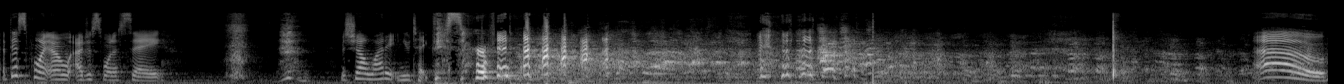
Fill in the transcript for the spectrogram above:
At this point, I, I just want to say, Michelle, why didn't you take this sermon? oh.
